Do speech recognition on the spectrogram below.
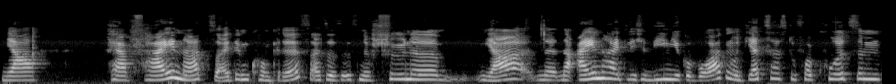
ja, verfeinert seit dem Kongress. Also es ist eine schöne, ja, eine, eine einheitliche Linie geworden. Und jetzt hast du vor kurzem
